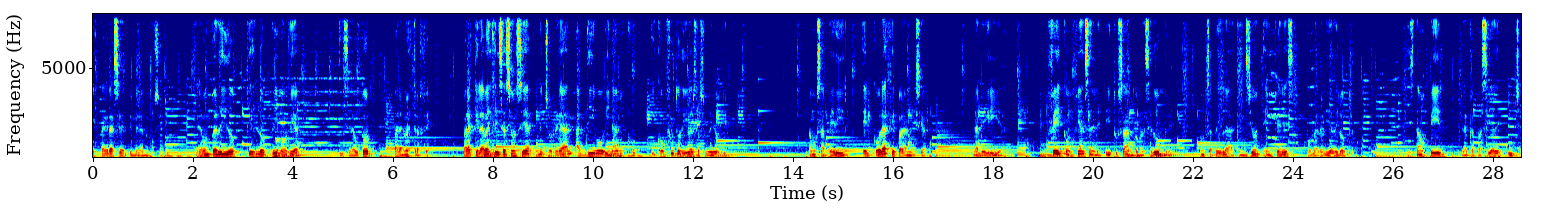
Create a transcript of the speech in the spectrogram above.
esta gracia del primer anuncio. El eslabón perdido que es lo primordial, dice el autor, para nuestra fe. Para que la evangelización sea un hecho real, activo, dinámico y con frutos diversos a su debido tiempo. Vamos a pedir el coraje para anunciar, la alegría, fe y confianza en el Espíritu Santo, mansedumbre, vamos a pedir la atención e interés por la realidad del otro. Necesitamos pedir la capacidad de escucha,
